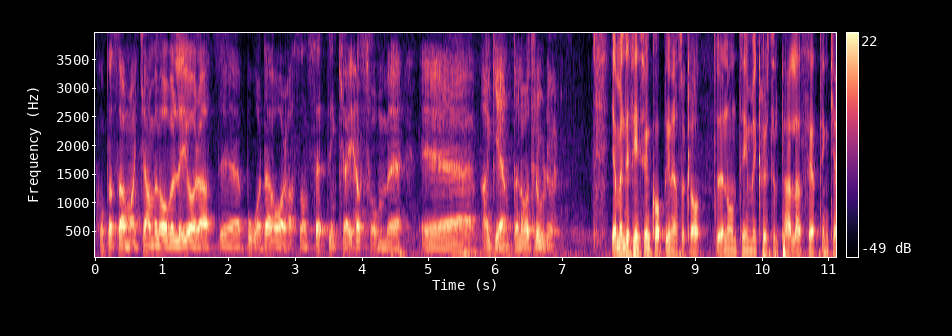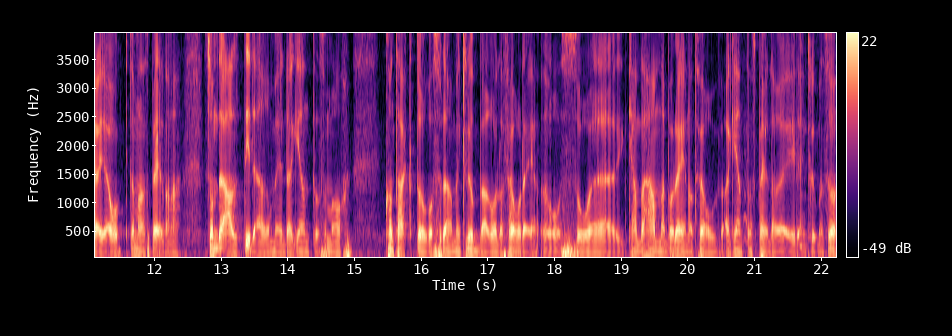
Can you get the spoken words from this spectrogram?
kopplas samman kan väl ha väl att göra att eh, båda har Hassan Settinkaya som eh, agent, eller vad tror du? Ja, men det finns ju en koppling där såklart. Eh, någonting med Crystal Palace, Settinkaja och de här spelarna. Som det alltid är med agenter som har kontakter och sådär med klubbar och då får det. Och så eh, kan det hamna både en och två av agentens spelare i den klubben. Så eh,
